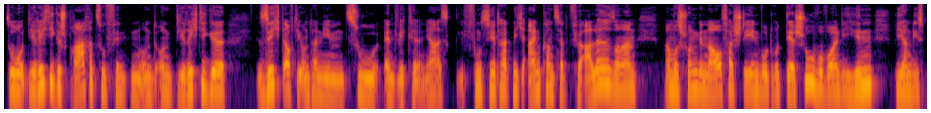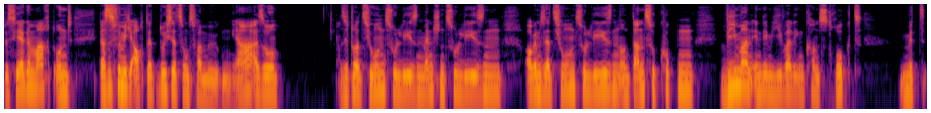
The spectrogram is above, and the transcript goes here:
so die richtige Sprache zu finden und, und die richtige Sicht auf die Unternehmen zu entwickeln. Ja, es funktioniert halt nicht ein Konzept für alle, sondern man muss schon genau verstehen, wo drückt der Schuh, wo wollen die hin, wie haben die es bisher gemacht und das ist für mich auch der Durchsetzungsvermögen. Ja, also Situationen zu lesen, Menschen zu lesen, Organisationen zu lesen und dann zu gucken, wie man in dem jeweiligen Konstrukt mit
